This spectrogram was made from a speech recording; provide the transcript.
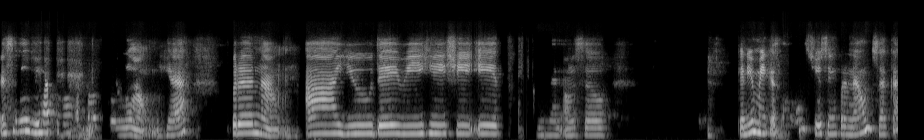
Yesterday we have learned about pronoun, yeah? Pronoun. I, you, they, we, he, she, it. And then also, can you make a sentence using pronouns, Zaka?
